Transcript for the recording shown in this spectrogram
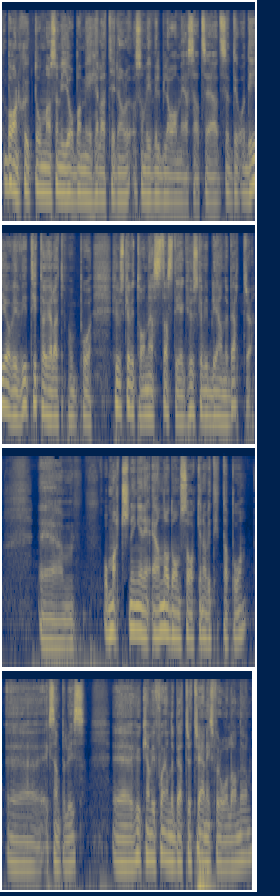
barnsjukdomar som vi jobbar med hela tiden och som vi vill bli av med så att säga. Så det, och det gör vi, vi tittar ju hela tiden på, på hur ska vi ta nästa steg, hur ska vi bli ännu bättre. Ehm, och matchningen är en av de sakerna vi tittar på eh, exempelvis. Eh, hur kan vi få ännu bättre träningsförhållanden?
